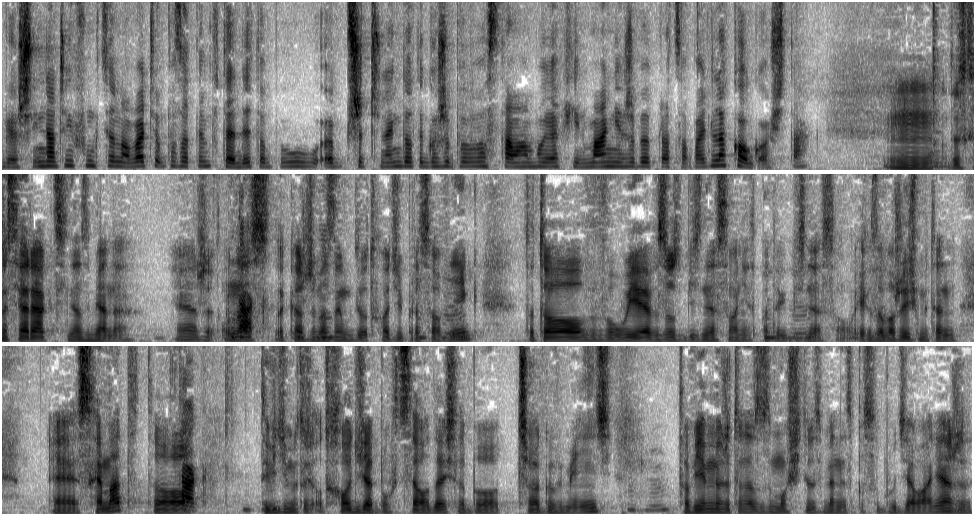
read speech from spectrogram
wiesz, inaczej funkcjonować, a poza tym wtedy to był e, przyczynek do tego, żeby powstała moja firma, nie żeby pracować dla kogoś, tak? Mm, to jest kwestia reakcji na zmianę. Nie? Że u tak. nas za każdym razem, gdy odchodzi pracownik, to to wywołuje wzrost biznesu, a nie spadek biznesu. Jak zauważyliśmy ten e, schemat, to tak. gdy widzimy, ktoś odchodzi albo chce odejść, albo trzeba go wymienić, to wiemy, że to nas zmusi do zmiany sposobu działania, że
